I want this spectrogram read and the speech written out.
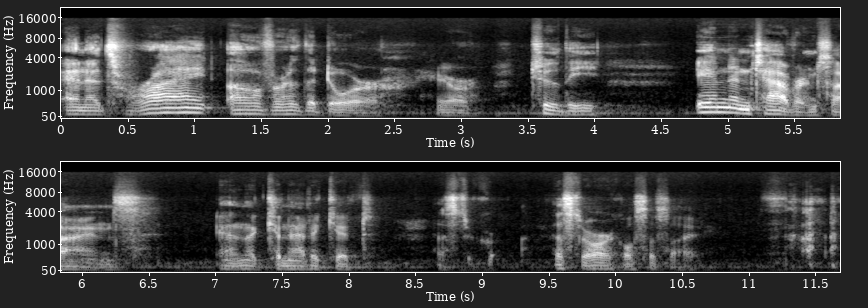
and it's right over the door here to the inn and tavern signs in the Connecticut Historical Society.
